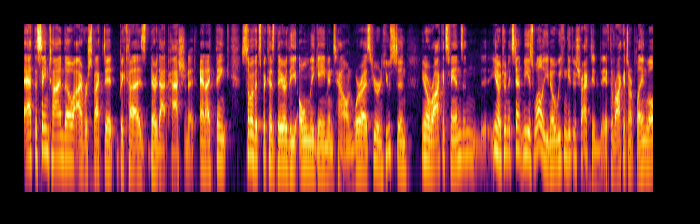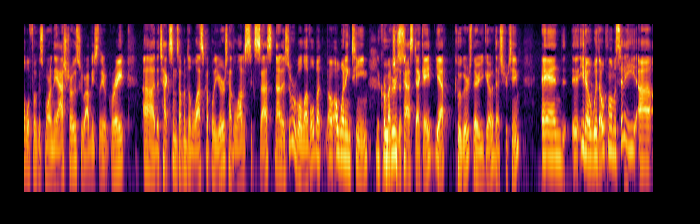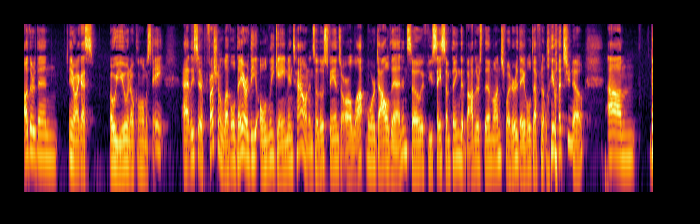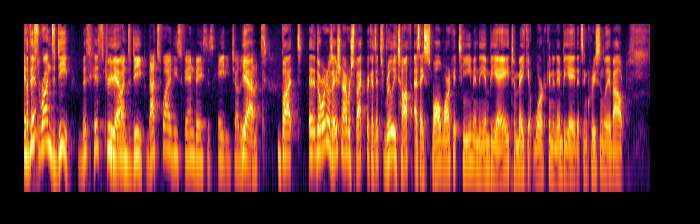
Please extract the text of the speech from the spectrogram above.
at the same time, though, I respect it because they're that passionate. And I think some of it's because they're the only game in town. Whereas here in Houston, you know, Rockets fans and, you know, to an extent, me as well, you know, we can get distracted. If the Rockets aren't playing well, we'll focus more on the Astros, who obviously are great. Uh, the Texans, up until the last couple of years, had a lot of success, not at a Super Bowl level, but a, a winning team The for much of the past decade. Yeah, Cougars, there you go. That's your team. And, you know, with Oklahoma City, uh, other than, you know, I guess OU and Oklahoma State, at least at a professional level, they are the only game in town. And so those fans are a lot more dialed in. And so if you say something that bothers them on Twitter, they will definitely let you know. Um, but this runs deep. This history Yeah. runs deep. That's why these fan bases hate each other. yeah. But uh, the organization I respect because it's really tough as a small market team in the NBA to make it work in an NBA that's increasingly about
